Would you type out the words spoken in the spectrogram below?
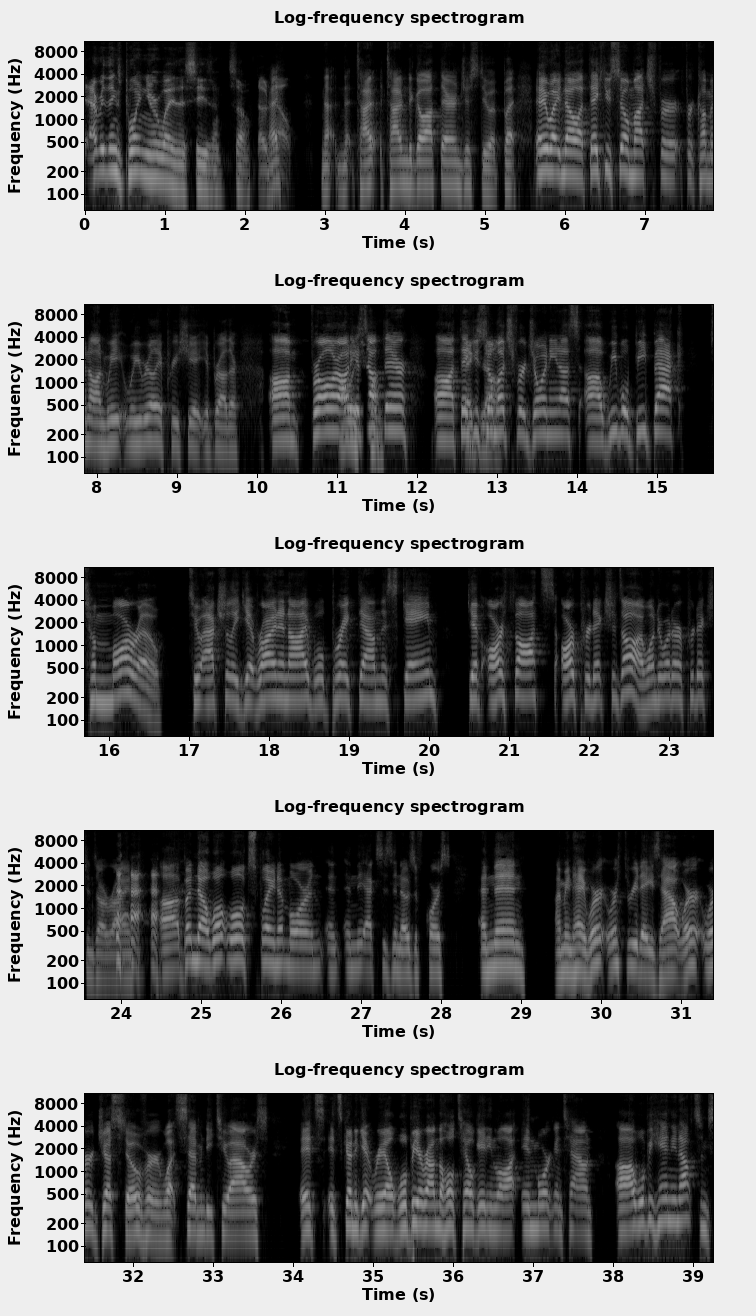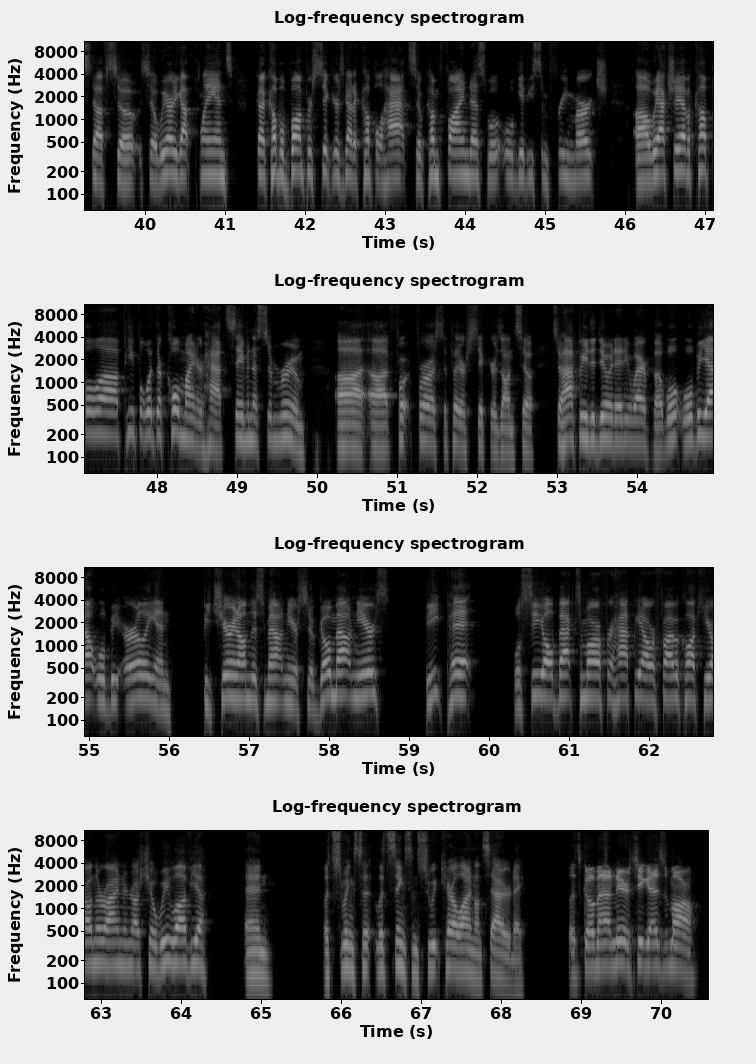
everything's pointing your way this season. So no Hey. doubt. No- no- time time to go out there and just do it. But anyway, Noah, thank you so much for for coming on. We we really appreciate you, brother. Um, for all our Always audience fun. out there, uh, thank Thanks, you so Noah. much for joining us. Uh, we will be back tomorrow to actually get Ryan and I will break down this game, give our thoughts, our predictions. Oh, I wonder what our predictions are, Ryan. uh, but no, we'll we'll explain it more in, in, in the X's and O's, of course. And then, I mean, hey, we're we're three days out. We're we're just over what seventy two hours. It's it's going to get real. We'll be around the whole tailgating lot in Morgantown. Uh, we'll be handing out some stuff. So so we already got plans. Got a couple bumper stickers. Got a couple hats. So come find us. We'll we'll give you some free merch. Uh, we actually have a couple uh, people with their coal miner hats, saving us some room uh, uh, for for us to put our stickers on. So so happy to do it anywhere. But we'll we'll be out. We'll be early and be cheering on this Mountaineers. So go Mountaineers, beat Pitt. We'll see you all back tomorrow for happy hour five o'clock here on the Ryan and Rush Show. We love you, and let's swing. Let's sing some Sweet Caroline on Saturday. Let's go Mountaineers. See you guys tomorrow.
